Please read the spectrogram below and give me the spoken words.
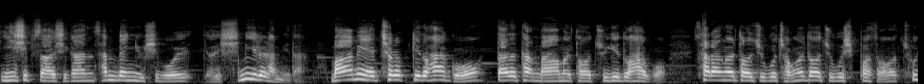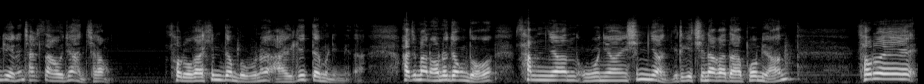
24시간 365일 열심히 일을 합니다. 마음이 애처롭기도 하고 따뜻한 마음을 더 주기도 하고 사랑을 더 주고 정을 더 주고 싶어서 초기에는 잘 싸우지 않죠. 서로가 힘든 부분을 알기 때문입니다. 하지만 어느 정도 3년, 5년, 10년 이렇게 지나가다 보면 서로의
